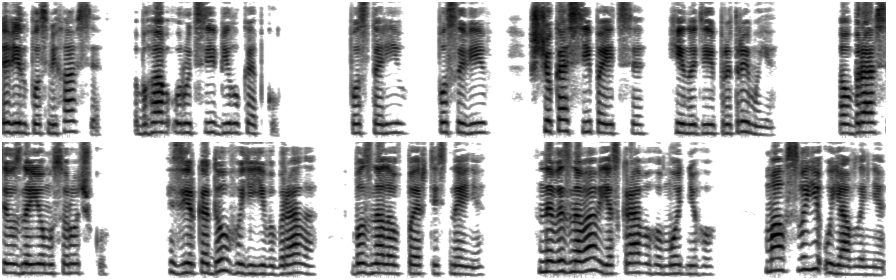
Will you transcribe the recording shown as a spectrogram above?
Він посміхався, бгав у руці білу кепку. Постарів, посивів, щока сіпається, іноді притримує. Вбрався у знайому сорочку. Зірка довго її вибрала, бо знала впертість неня. Не визнавав яскравого моднього, мав свої уявлення,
